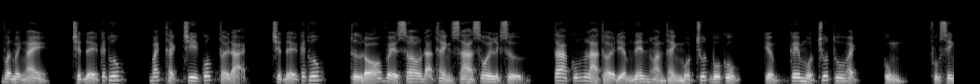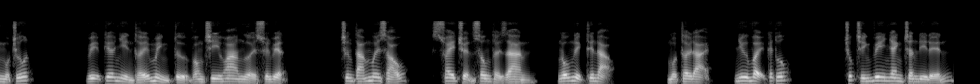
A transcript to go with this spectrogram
vận mệnh này, triệt để kết thúc, Bách Thạch chi quốc thời đại, triệt để kết thúc, từ đó về sau đã thành xa xôi lịch sử, ta cũng là thời điểm nên hoàn thành một chút bố cục, kiểm kê một chút thu hoạch, cùng phục sinh một chút. Vị kia nhìn thấy mình tử vong chi hoa người xuyên việt. Chương 86, xoay chuyển sông thời gian, ngẫu nghịch thiên đạo. Một thời đại, như vậy kết thúc. Trúc Chính Vi nhanh chân đi đến,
